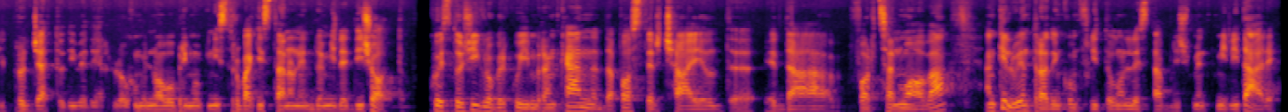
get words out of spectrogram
il progetto di vederlo come nuovo primo ministro pakistano nel 2018 questo ciclo per cui Imran Khan da poster child e da forza nuova, anche lui è entrato in conflitto con l'establishment militare,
